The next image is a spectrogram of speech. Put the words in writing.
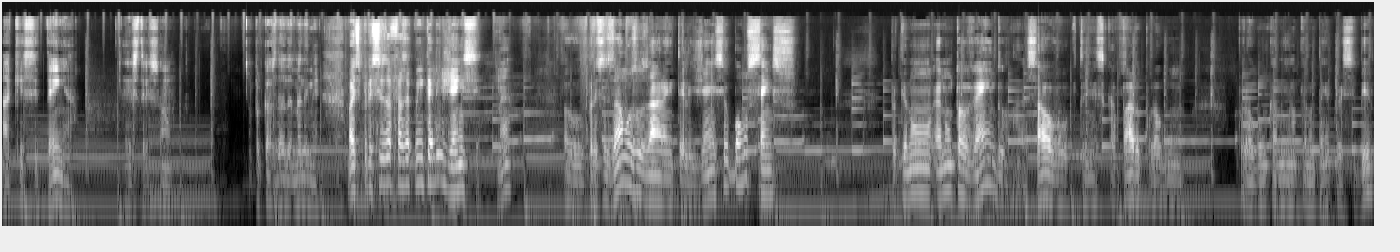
a que se tenha restrição por causa da demanda mas precisa fazer com inteligência, né? Precisamos usar a inteligência e o bom senso, porque eu não, eu não tô vendo salvo que tenha escapado por algum por algum caminho que eu não tenha percebido,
